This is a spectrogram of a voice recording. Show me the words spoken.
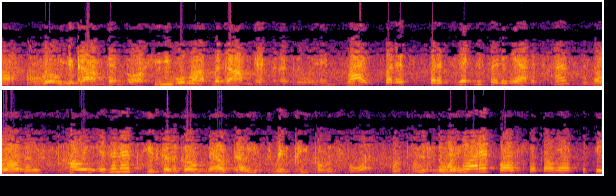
Chacham, Well, Yigamgen, but he will not Megamgen Minatilim. right, but it's but it's written for the average person. No, it isn't. Kol, isn't it? He's going to go now tell you three people it's for. Okay. This is the way. I thought it was to go back to be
